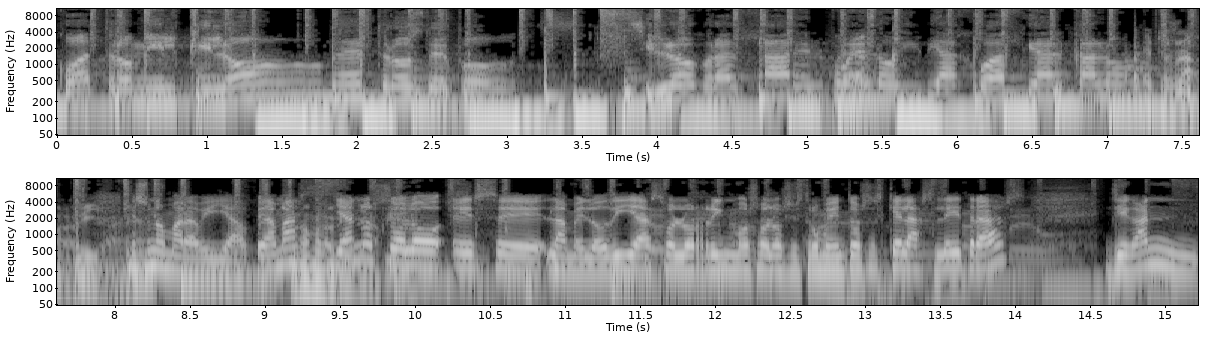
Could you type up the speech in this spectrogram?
Cuatro mil kilómetros de voz. Si logro alzar el vuelo y viajo hacia el calor. Esto es una maravilla. ¿eh? Es una maravilla. Además, Es una maravilla. ya no solo es eh, la melodía, son los ritmos, son los instrumentos, es que las letras llegan,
